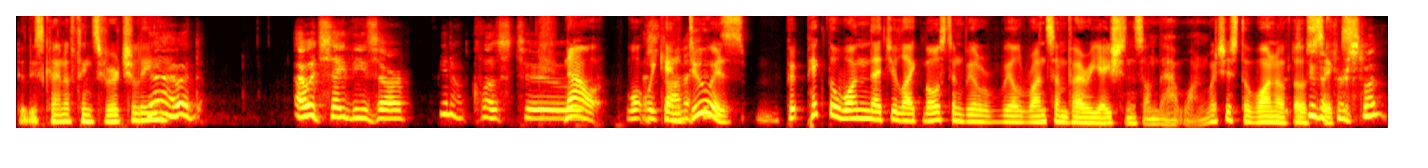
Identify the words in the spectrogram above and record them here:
do these kind of things virtually. Yeah. I would. I would say these are you know close to Now, what we can do is p- pick the one that you like most, and we'll we'll run some variations on that one. Which is the one of those. do those the first one.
